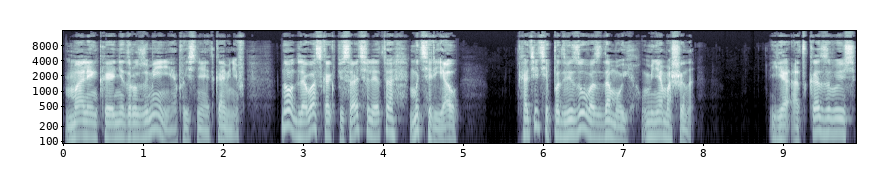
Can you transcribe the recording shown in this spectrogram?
Маленькое недоразумение, поясняет Каменев, но для вас, как писателя, это материал. Хотите, подвезу вас домой, у меня машина. Я отказываюсь,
